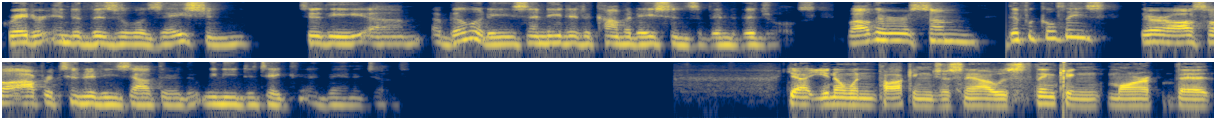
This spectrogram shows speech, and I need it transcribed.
greater individualization to the um, abilities and needed accommodations of individuals. While there are some difficulties, there are also opportunities out there that we need to take advantage of. Yeah, you know, when talking just now, I was thinking, Mark, that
